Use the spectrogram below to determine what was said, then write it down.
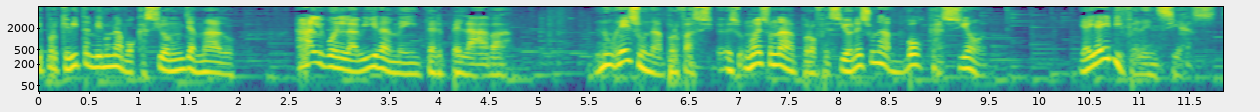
Y porque vi también una vocación, un llamado. Algo en la vida me interpelaba. No es una profesión, no es una profesión, es una vocación. Y ahí hay diferencias.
